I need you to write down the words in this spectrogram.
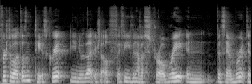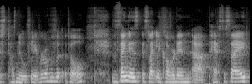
first of all, it doesn't taste great. You know that yourself. If you even have a strawberry in December, it just has no flavour of it at all. But the thing is, it's likely covered in pesticide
